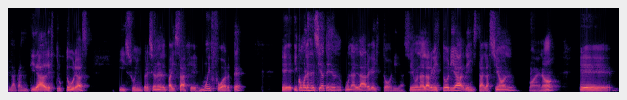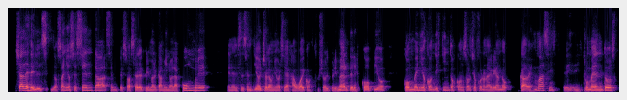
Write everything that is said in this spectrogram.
la cantidad de estructuras y su impresión en el paisaje es muy fuerte, Eh, y como les decía, tienen una larga historia, ¿sí? una larga historia de instalación. Bueno, eh, ya desde los años 60 se empezó a hacer el primer camino a la cumbre. En el 68 la Universidad de Hawái construyó el primer telescopio. Convenios con distintos consorcios fueron agregando cada vez más eh, instrumentos.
